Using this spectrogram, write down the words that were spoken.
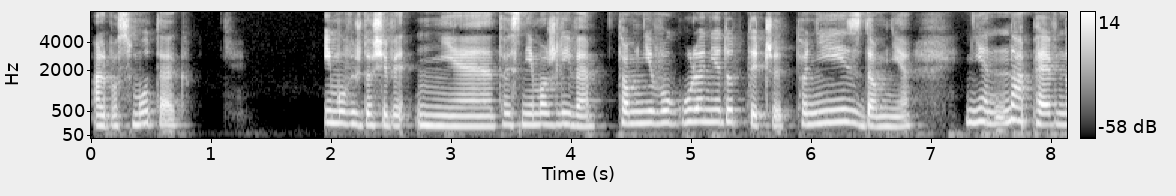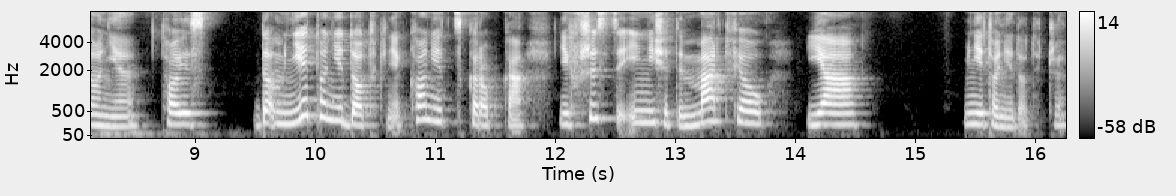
albo smutek i mówisz do siebie: Nie, to jest niemożliwe, to mnie w ogóle nie dotyczy, to nie jest do mnie. Nie, na pewno nie. To jest do mnie to nie dotknie. Koniec, kropka. Niech wszyscy inni się tym martwią, ja mnie to nie dotyczy.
